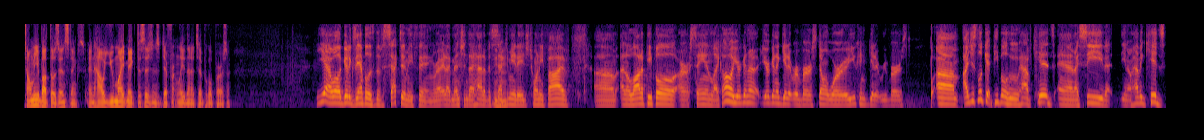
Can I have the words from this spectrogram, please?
tell me about those instincts and how you might make decisions differently than a typical person. yeah. Well, a good example is the vasectomy thing, right? I mentioned I had a mm-hmm. vasectomy at age 25, um, and a lot of people are saying like, "Oh, you're gonna you're gonna get it reversed. Don't worry, you can get it reversed." Um, I just look at people who have kids, and I see that you know having kids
